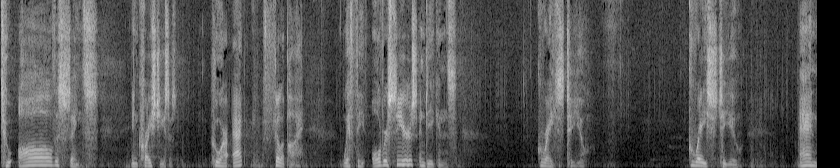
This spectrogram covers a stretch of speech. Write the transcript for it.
to all the saints in Christ Jesus who are at Philippi with the overseers and deacons, grace to you. Grace to you and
